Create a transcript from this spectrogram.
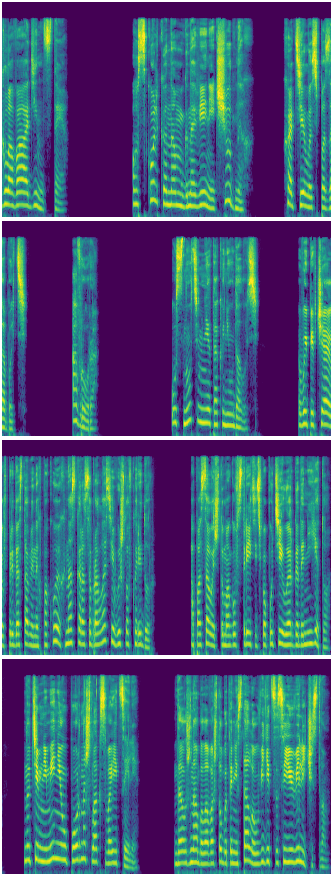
Глава одиннадцатая. О, сколько нам мгновений чудных хотелось позабыть. Аврора. Уснуть мне так и не удалось. Выпив чаю в предоставленных покоях, наскоро собралась и вышла в коридор. Опасалась, что могу встретить по пути Лерго Данието, но тем не менее упорно шла к своей цели. Должна была во что бы то ни стало увидеться с ее величеством.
